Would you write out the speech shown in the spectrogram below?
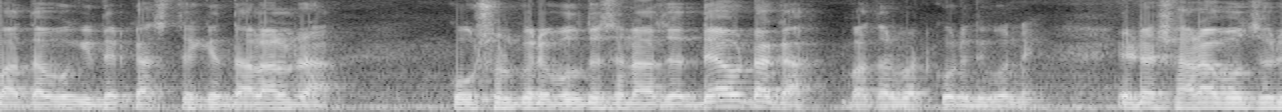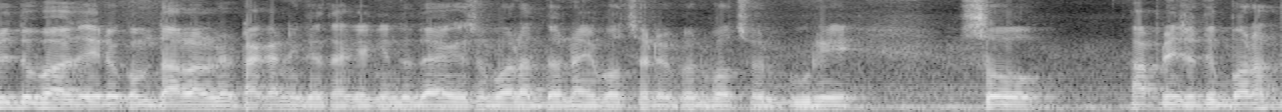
বাতাভোগীদের কাছ থেকে দালালরা কৌশল করে বলতেছে, না, যে দেও টাকা বাতার বাট করে দিব না। এটা সারা বছরই তো বা এরকম দালালরা টাকা নিতে থাকে, কিন্তু দেখা গেছে বরাদ্দ নাই, বছরের পর বছর ঘুরে। সো আপনি যদি বরাদ্দ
